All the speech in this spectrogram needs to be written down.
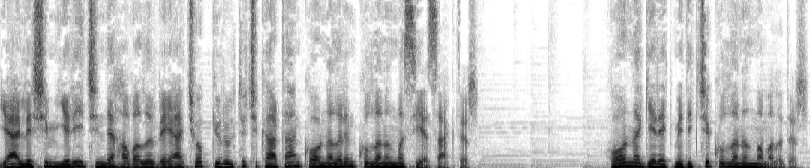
Yerleşim yeri içinde havalı veya çok gürültü çıkartan kornaların kullanılması yasaktır. Korna gerekmedikçe kullanılmamalıdır.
